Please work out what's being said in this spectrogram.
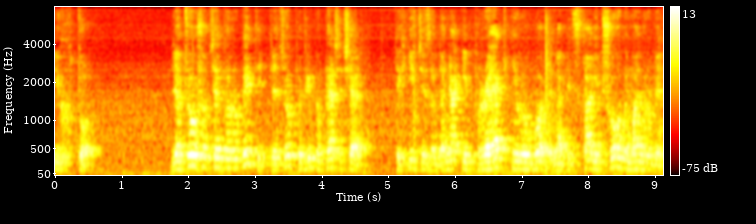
і хто. Для того, щоб це робити, для цього потрібно в першу чергу технічні завдання і проєктні роботи, на підставі чого ми маємо робити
